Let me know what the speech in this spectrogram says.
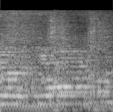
again.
